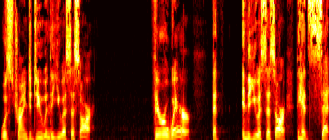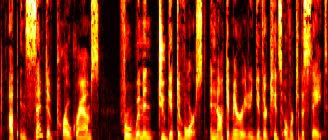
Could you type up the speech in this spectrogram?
was trying to do in the USSR. They're aware in the USSR, they had set up incentive programs for women to get divorced and not get married and give their kids over to the state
